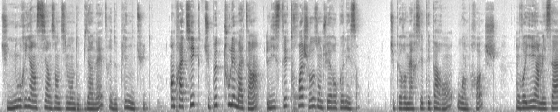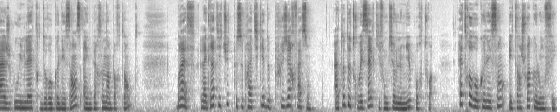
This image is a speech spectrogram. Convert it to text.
Tu nourris ainsi un sentiment de bien-être et de plénitude. En pratique, tu peux tous les matins lister trois choses dont tu es reconnaissant. Tu peux remercier tes parents ou un proche, envoyer un message ou une lettre de reconnaissance à une personne importante. Bref, la gratitude peut se pratiquer de plusieurs façons. À toi de trouver celle qui fonctionne le mieux pour toi. Être reconnaissant est un choix que l'on fait.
